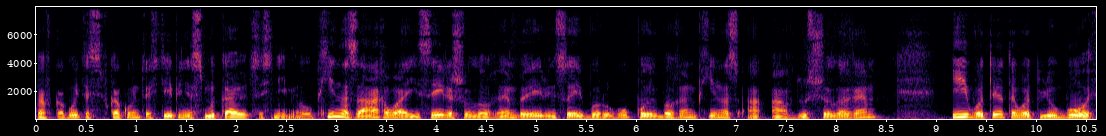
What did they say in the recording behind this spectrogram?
в какой-то, в какой-то степени смыкаются с ними. У пхина заахва и сейра шелогэм бэйрин сей боругу поил богэм пхинас а авдус шелогэм. И вот эта вот любовь,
